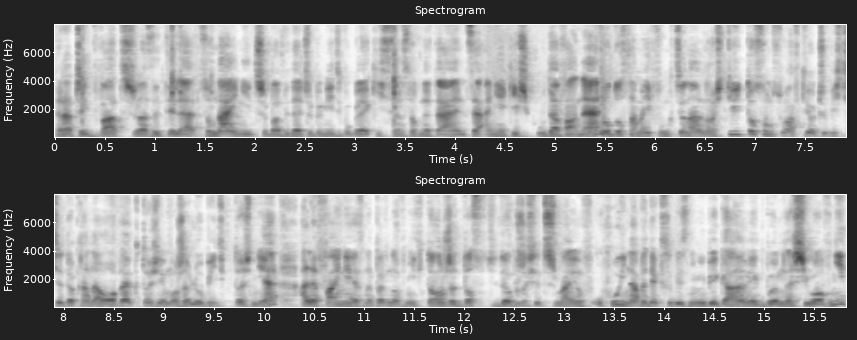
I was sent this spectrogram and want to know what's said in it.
raczej 2-3 razy tyle, co najmniej trzeba wydać, żeby mieć w ogóle jakieś sensowne te ANC, a nie jakieś udawane. Co do samej funkcjonalności, to są słuchawki oczywiście dokanałowe, ktoś je może lubić, ktoś nie, ale fajne jest na pewno w nich to, że dosyć dobrze się trzymają w uchu i nawet jak sobie z nimi biegałem, jak byłem na siłowni,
